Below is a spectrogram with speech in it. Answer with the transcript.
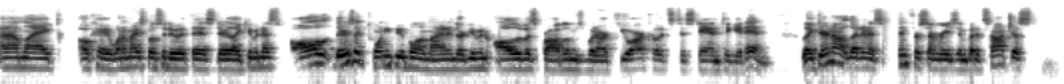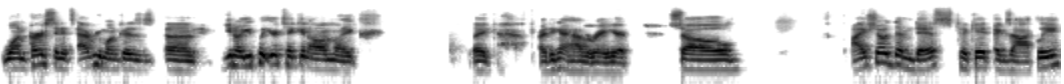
and I'm like, okay, what am I supposed to do with this? They're like giving us all. There's like 20 people online, and they're giving all of us problems with our QR codes to scan to get in. Like they're not letting us in for some reason, but it's not just one person; it's everyone. Because um, you know, you put your ticket on like, like I think I have it right here. So I showed them this ticket exactly,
